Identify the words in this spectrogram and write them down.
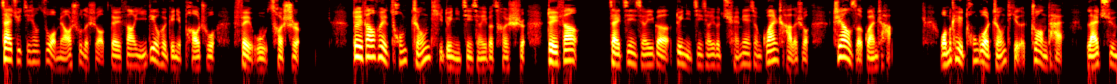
在去进行自我描述的时候，对方一定会给你抛出废物测试。对方会从整体对你进行一个测试。对方在进行一个对你进行一个全面性观察的时候，这样子的观察，我们可以通过整体的状态来去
